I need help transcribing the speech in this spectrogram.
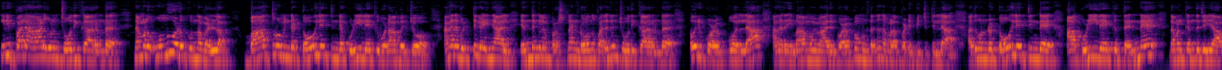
ഇനി പല ആളുകളും ചോദിക്കാറുണ്ട് നമ്മൾ ഉളു എടുക്കുന്ന വെള്ളം ബാത്റൂമിന്റെ ടോയ്ലറ്റിന്റെ കുഴിയിലേക്ക് വിടാൻ പറ്റുമോ? അങ്ങനെ വിട്ടു കഴിഞ്ഞാൽ എന്തെങ്കിലും പ്രശ്നം ഉണ്ടോ എന്ന് പലരും ചോദിക്കാറുണ്ട്. ഒരു കുഴപ്പമില്ല. അങ്ങനെ ഇമാമിമാര് കുഴപ്പമുണ്ടെന്ന് നമ്മളെ പഠിപ്പിച്ചിട്ടില്ല. അതുകൊണ്ട് ടോയ്ലറ്റിന്റെ ആ കുഴിയിലേക്ക് തന്നെ നമ്മൾക്ക് എന്ത് ചെയ്യാം?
